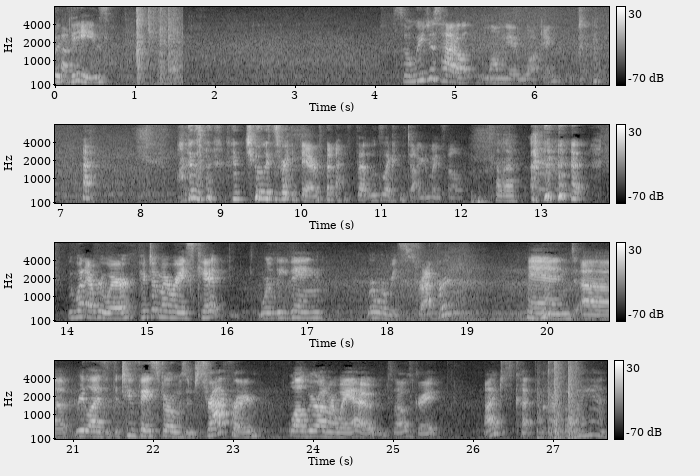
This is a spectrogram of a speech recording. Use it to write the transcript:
With these. So we just had a long day of walking. Julie's right there, but I, that looks like I'm talking to myself. Hello. we went everywhere, picked up my race kit. We're leaving, where were we? Stratford? And uh, realized that the Too Faced store was in Stratford while we were on our way out. So that was great. I just cut the crap out of my hand.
